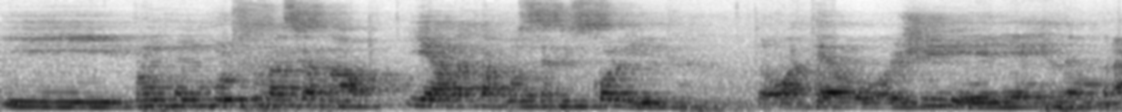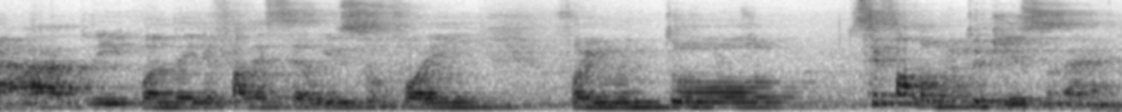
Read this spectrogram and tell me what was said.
e para um concurso nacional e ela acabou sendo escolhida. Então até hoje ele é relembrado e quando ele faleceu isso foi foi muito. Se falou muito disso, né?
